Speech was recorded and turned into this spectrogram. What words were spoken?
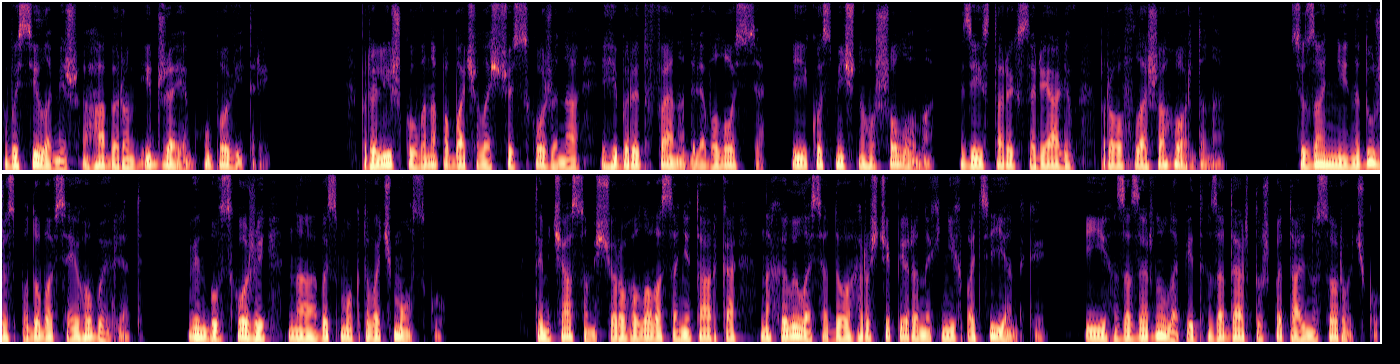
висіла між Габером і Джеєм у повітрі. При ліжку вона побачила щось схоже на гібрид фена для волосся і космічного шолома зі старих серіалів про Флеша Гордона. Сюзанні не дуже сподобався його вигляд. Він був схожий на висмоктувач мозку. Тим часом щороголова санітарка нахилилася до розчепірених ніг пацієнтки і зазирнула під задерту шпитальну сорочку,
